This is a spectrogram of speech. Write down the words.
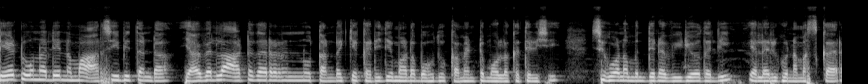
ಡೇ ಟೂನಲ್ಲಿ ನಮ್ಮ ಆರ್ ಸಿ ಬಿ ತಂಡ ಯಾವೆಲ್ಲ ಆಟಗಾರರನ್ನು ತಂಡಕ್ಕೆ ಖರೀದಿ ಮಾಡಬಹುದು ಕಮೆಂಟ್ ಮೂಲಕ ತಿಳಿಸಿ. ಸಿಗೋಣ ಮುಂದಿನ ವಿಡಿಯೋದಲ್ಲಿ. ಎಲ್ಲರಿಗೂ ನಮಸ್ಕಾರ.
